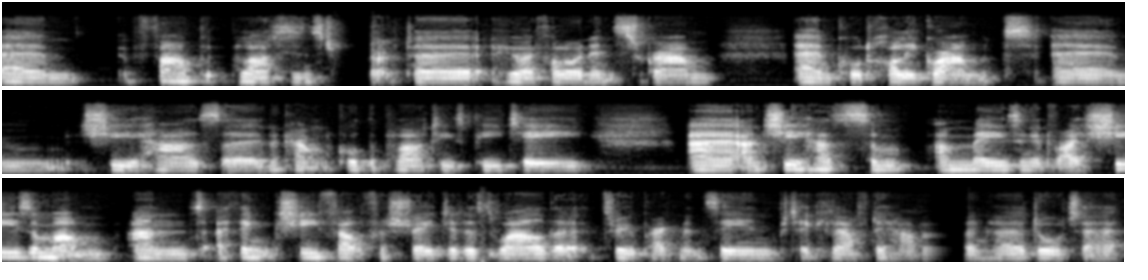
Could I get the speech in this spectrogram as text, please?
um, fab Pilates instructor who I follow on Instagram um, called Hollie Grant. Um, she has an account called the Pilates PT, uh, and she has some amazing advice. She's a mum, and I think she felt frustrated as well that through pregnancy, and particularly after having her daughter,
